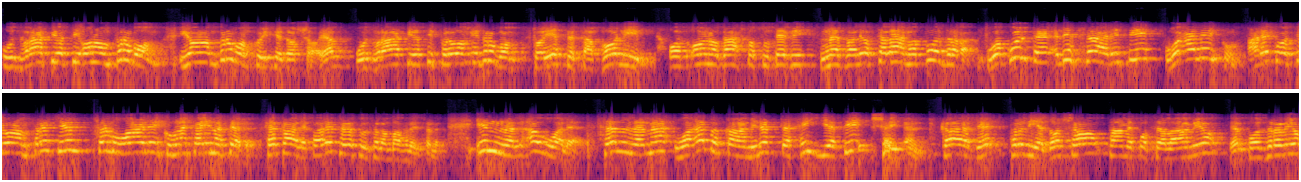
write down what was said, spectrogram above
uzvratio si onom prvom i onom drugom koji ti je došao, jel? Uzvratio si prvom i drugom, to jeste sa bolim od onoga što su tebi nazvali od selam, od pozdrava. Wa kulte li sarisi wa alaikum. A rekao si onom trećem, samo wa alaikum, neka ima tebe. Fekale, pa reče Rasul sallallahu alaihi sallam. Inna l'awwala sallama wa abqa min at-tahiyyati shay'an. Kaže, prvi je došao, pa me poselamio, je pozdravio,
